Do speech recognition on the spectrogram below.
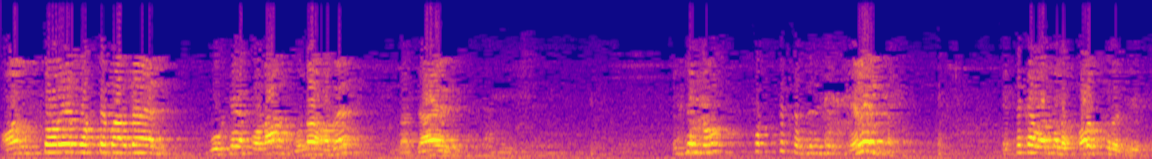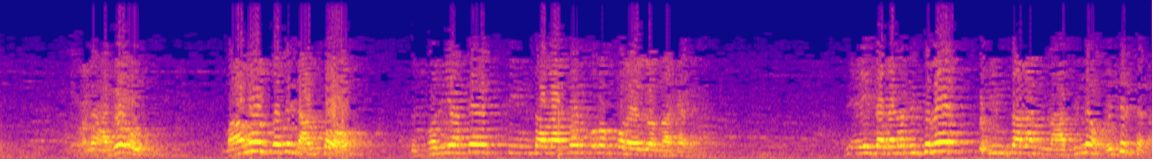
অন্তরে পড়তে পারবেন। মুখে পড়া গোনা হবে না, যায়। এই জন্য প্রত্যেকটা জিনিসের এলেন এটাকে তাহলে খরচ করে দিয়েছে মানে আগেও মানুষ যদি জানত শরিয়াতে তিন তালাকের কোন প্রয়োজন রাখে না। এই জায়গাটা দিতে তিন তালাক না দিলে হইতেছে না।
